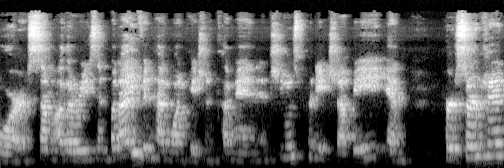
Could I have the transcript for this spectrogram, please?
or some other reason. But I even had one patient come in and she was pretty chubby and her surgeon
